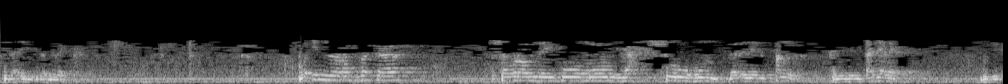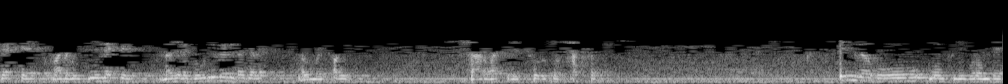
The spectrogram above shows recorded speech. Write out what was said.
ci la ay mbiram nekk wa inna rabbaka sa borom day ko moom yaxsuruhum dana leen fang dana leen dajale bu ñu fekkee maanaam bu ñu nekkee dajale boobu ñu leen dajale loolu mooy fang saar wàcc ne suratul xasr innahu moom suñu borom day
